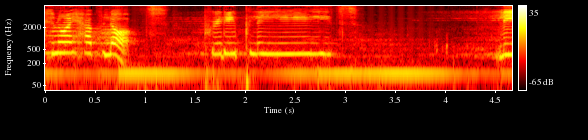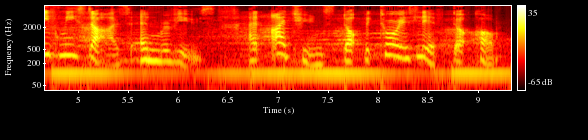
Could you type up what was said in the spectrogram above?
Can I have lots? Pretty please. Leave me stars and reviews at itunes.victoriaslift.com.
